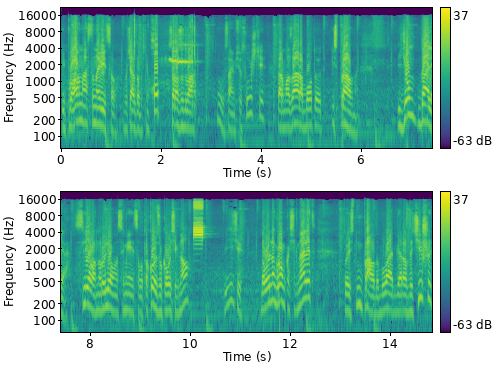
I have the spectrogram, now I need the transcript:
и плавно остановиться. Вот сейчас, допустим, хоп, сразу два. Ну, вы сами все слышите, тормоза работают исправно. Идем далее. Слева на руле у нас имеется вот такой звуковой сигнал. Видите? Довольно громко сигналит. То есть, ну, правда, бывает гораздо тише.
